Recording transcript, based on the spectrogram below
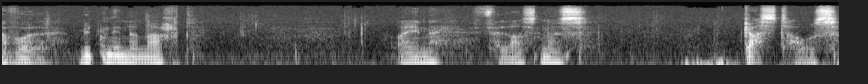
Jawohl, mitten in der Nacht ein verlassenes Gasthaus.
